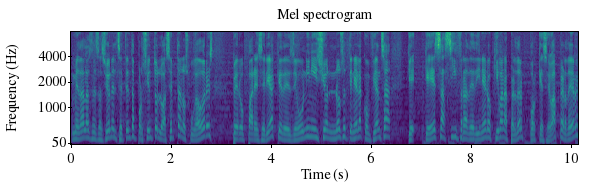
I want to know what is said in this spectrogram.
me da la sensación, el 70% lo aceptan los jugadores, pero parecería que desde un inicio no se tenía la confianza que, que esa cifra de dinero que iban a perder, porque se va a perder,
